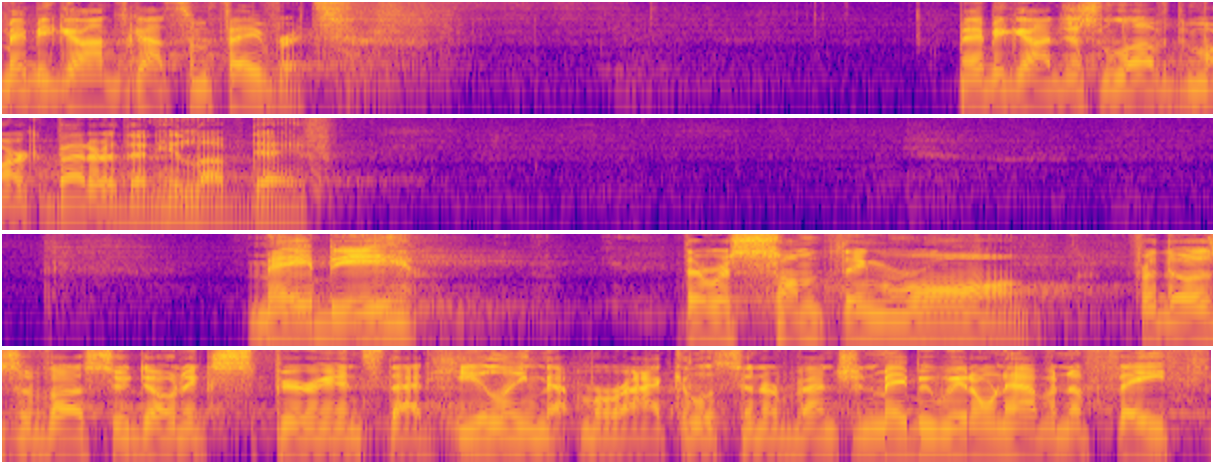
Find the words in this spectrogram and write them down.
maybe God's got some favorites. Maybe God just loved Mark better than he loved Dave. Maybe there was something wrong for those of us who don't experience that healing, that miraculous intervention. Maybe we don't have enough faith.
